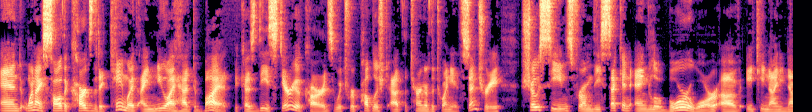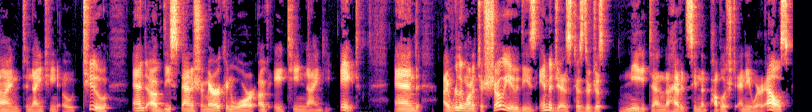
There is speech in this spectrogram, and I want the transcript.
And when I saw the cards that it came with, I knew I had to buy it because these stereo cards, which were published at the turn of the 20th century, show scenes from the Second Anglo-Boer War of 1899 to 1902 and of the Spanish-American War of 1898. And I really wanted to show you these images because they're just neat and I haven't seen them published anywhere else.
